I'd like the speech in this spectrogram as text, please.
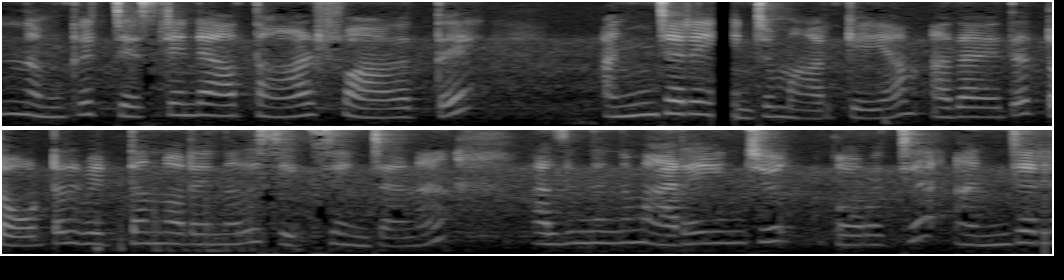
ഇനി നമുക്ക് ചെസ്റ്റിന്റെ ആ താഴ്ഭാഗത്തെ അഞ്ചര ഇഞ്ച് മാർക്ക് ചെയ്യാം. അതായത് ടോട്ടൽ വിട്ട് എന്ന് പറയുന്നത് സിക്സ് ഇഞ്ചാണ് അതിൽ നിന്നും അര ഇഞ്ച് കുറച്ച് അഞ്ചര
